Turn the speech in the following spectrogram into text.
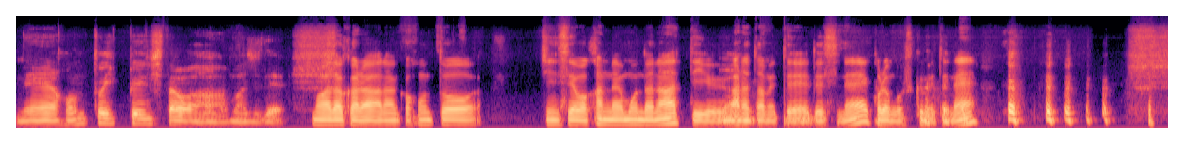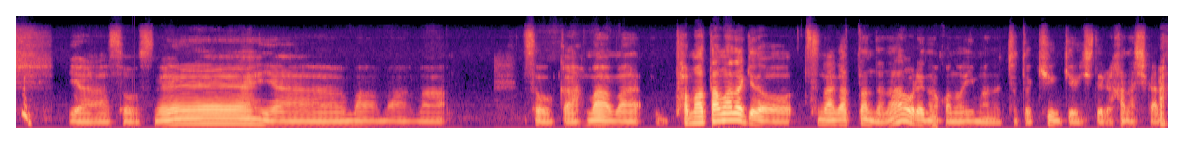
ねえ、本当一変したわ、マジで。まあだからなんか本当人生わかんないもんだなっていううん改めてですね、これも含めてね。いやーそうですね。いやーまあまあまあ。そうか。まあまあ、たまたまだけど、つながったんだな。俺のこの今のちょっとキュンキュンしてる話から。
